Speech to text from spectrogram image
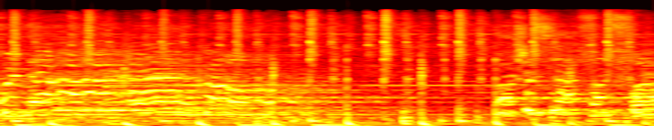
We're gone. Watch this life unfold.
